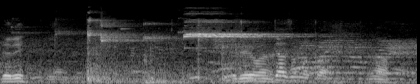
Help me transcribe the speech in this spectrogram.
Did he? Yeah. Did he? Doesn't look up. No.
